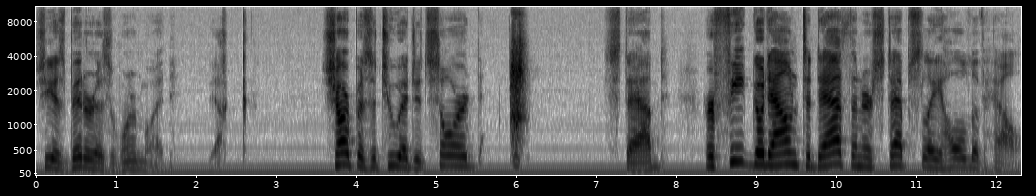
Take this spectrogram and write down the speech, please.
she is bitter as wormwood. Yuck. Sharp as a two edged sword, stabbed. Her feet go down to death, and her steps lay hold of hell.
